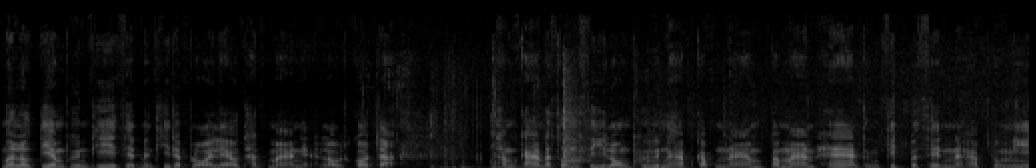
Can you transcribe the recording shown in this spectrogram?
เมื่อเราเตรียมพื้นที่เสร็จเป็นที่เรียบร้อยแล้วถัดมาเนี่ยเราก็จะทำการผสมสีรองพื้นนะครับ กับน้ำประมาณ 5-10%นะครับตรงนี้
